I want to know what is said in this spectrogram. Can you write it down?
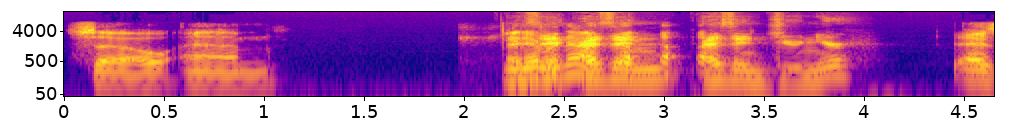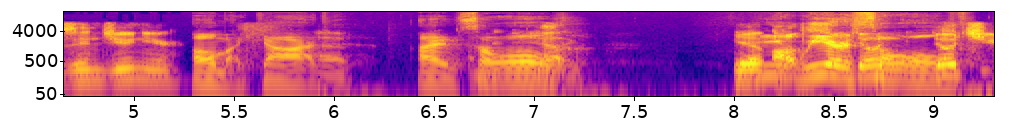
So um, you as never in, know. As in as in junior. As in junior. Oh my god, uh, I am so old. Yeah, we, we are so old. Don't you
